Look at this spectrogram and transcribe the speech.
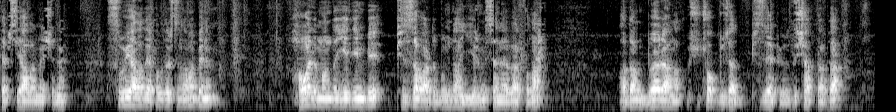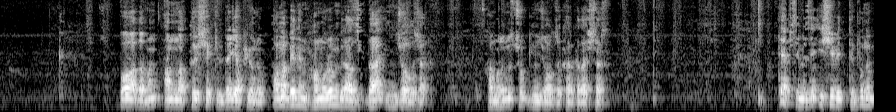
Tepsi yağlama işini. Sıvı yağla da yapabilirsiniz ama benim havalimanında yediğim bir pizza vardı bundan 20 sene evvel falan. Adam böyle anlatmış. Çok güzel pizza yapıyordu dış hatlarda. O adamın anlattığı şekilde yapıyorum. Ama benim hamurum birazcık daha ince olacak. Hamurumuz çok ince olacak arkadaşlar. Tepsimizin işi bitti. Bunu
